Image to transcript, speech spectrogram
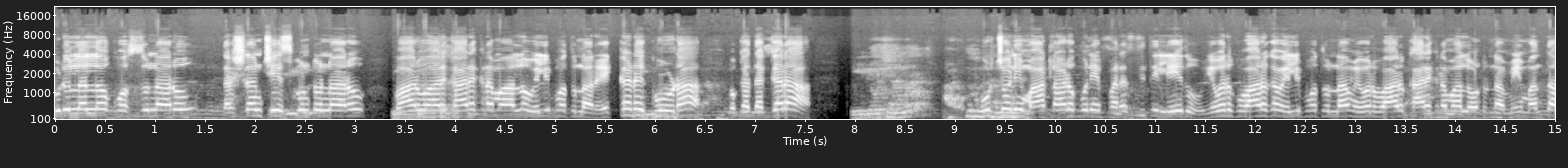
గుడులలోకి వస్తున్నారు దర్శనం చేసుకుంటున్నారు వారు వారి కార్యక్రమాల్లో వెళ్ళిపోతున్నారు. ఎక్కడ కూడా ఒక దగ్గర కూర్చొని మాట్లాడుకునే పరిస్థితి లేదు. ఎవరికి వారుగా వెళ్ళిపోతున్నాం ఎవరు వారు కార్యక్రమాల్లో ఉంటున్నాం. మేమంతా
